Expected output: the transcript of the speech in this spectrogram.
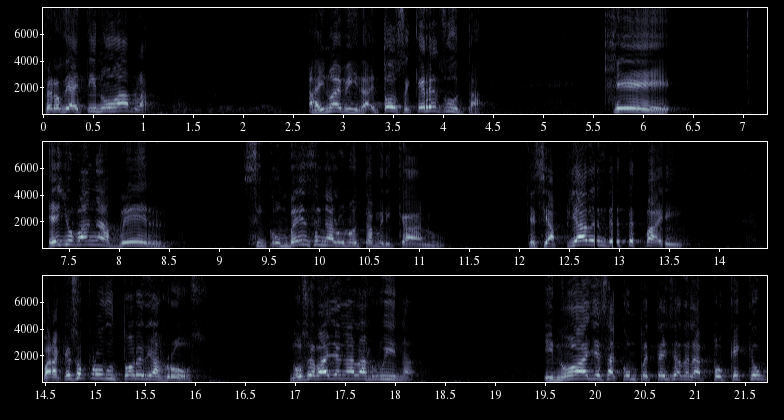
pero de Haití no habla. Ahí no hay vida. Entonces, ¿qué resulta? Que ellos van a ver si convencen a los norteamericanos que se apiaden de este país para que esos productores de arroz no se vayan a la ruina y no haya esa competencia de la... Porque es que un...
